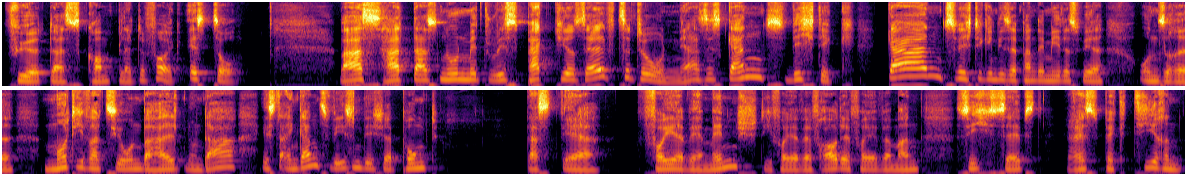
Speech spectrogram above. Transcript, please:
für das komplette Volk. Ist so. Was hat das nun mit Respect Yourself zu tun? Ja, es ist ganz wichtig, ganz wichtig in dieser Pandemie, dass wir unsere Motivation behalten. Und da ist ein ganz wesentlicher Punkt, dass der Feuerwehrmensch, die Feuerwehrfrau, der Feuerwehrmann sich selbst respektieren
